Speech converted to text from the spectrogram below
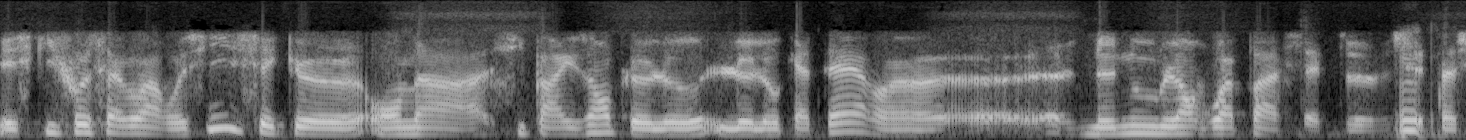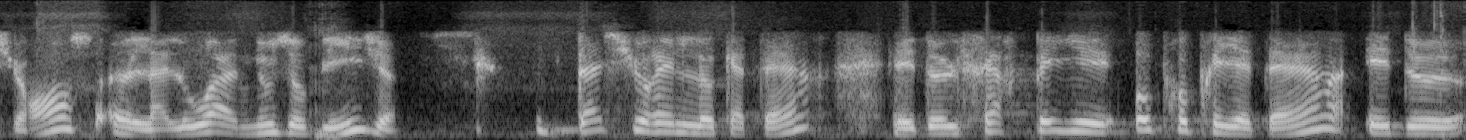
Et ce qu'il faut savoir aussi, c'est que on a, si par exemple le, le locataire euh, ne nous l'envoie pas cette, mm. cette assurance, la loi nous oblige d'assurer le locataire et de le faire payer au propriétaire et de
